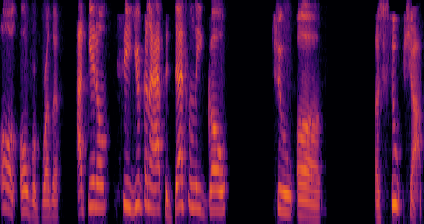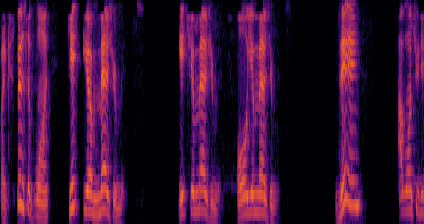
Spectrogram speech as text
all over, brother. I get them. See, you're gonna have to definitely go to uh a suit shop, an expensive one. Get your measurements. Get your measurements. All your measurements. Then I want you to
